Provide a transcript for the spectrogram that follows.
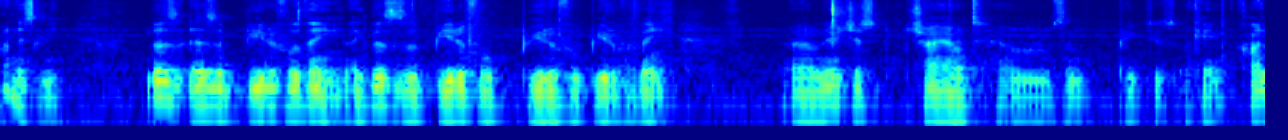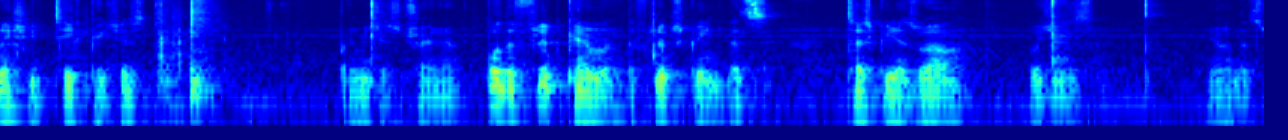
honestly. This is a beautiful thing. Like this is a beautiful beautiful beautiful thing. Um, let me just try out um, some pictures. Okay can't actually take pictures but let me just try it out. Oh the flip camera the flip screen. That's touchscreen as well which is you know that's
